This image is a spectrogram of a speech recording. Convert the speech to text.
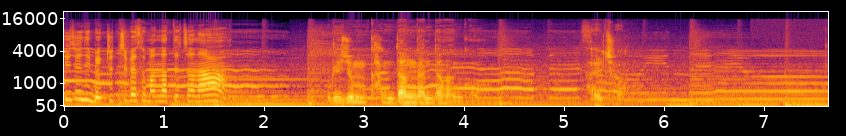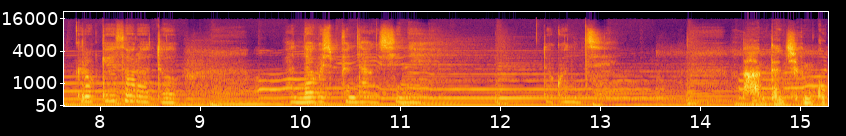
희준이 맥주집에서 만났댔잖아. 우리 좀 간당간당한 거 알죠? 그렇게 해서라도 만나고 싶은 당신이 누군지 나한텐 지금 꼭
